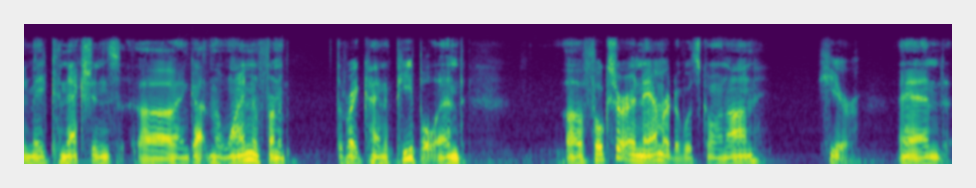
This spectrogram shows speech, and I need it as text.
and made connections uh, and gotten the wine in front of the right kind of people and uh, folks are enamored of what's going on here and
